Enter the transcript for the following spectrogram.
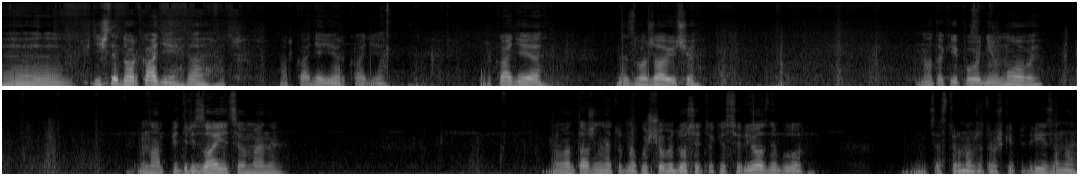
Е, підійшли до Аркадії, да? От Аркадія і Аркадія. Аркадія, незважаючи на такі погодні умови, вона підрізається в мене. Навантаження тут на кущові досить таке серйозне було. Ця сторона вже трошки підрізана,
